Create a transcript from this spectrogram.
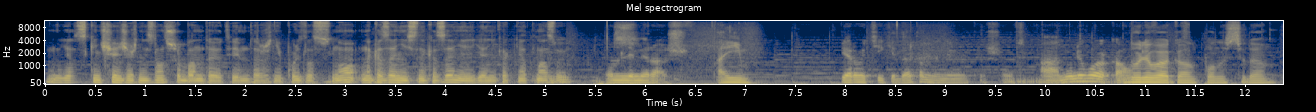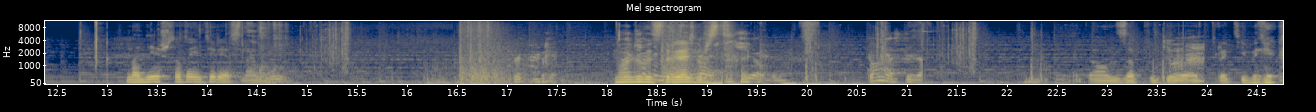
Ну, Я скинченджер не знал, что бан дает, я им даже не пользовался. Но наказание есть наказание, я никак не отмазываю. Он для Мираж. АИМ. Первый тикет, да, там на него пришел? А, нулевой аккаунт. Нулевой аккаунт полностью, да. Надеюсь, что-то интересное. будет. Ну, он любит стрелять просто. Кто меня стрелял? Это он запугивает противника.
